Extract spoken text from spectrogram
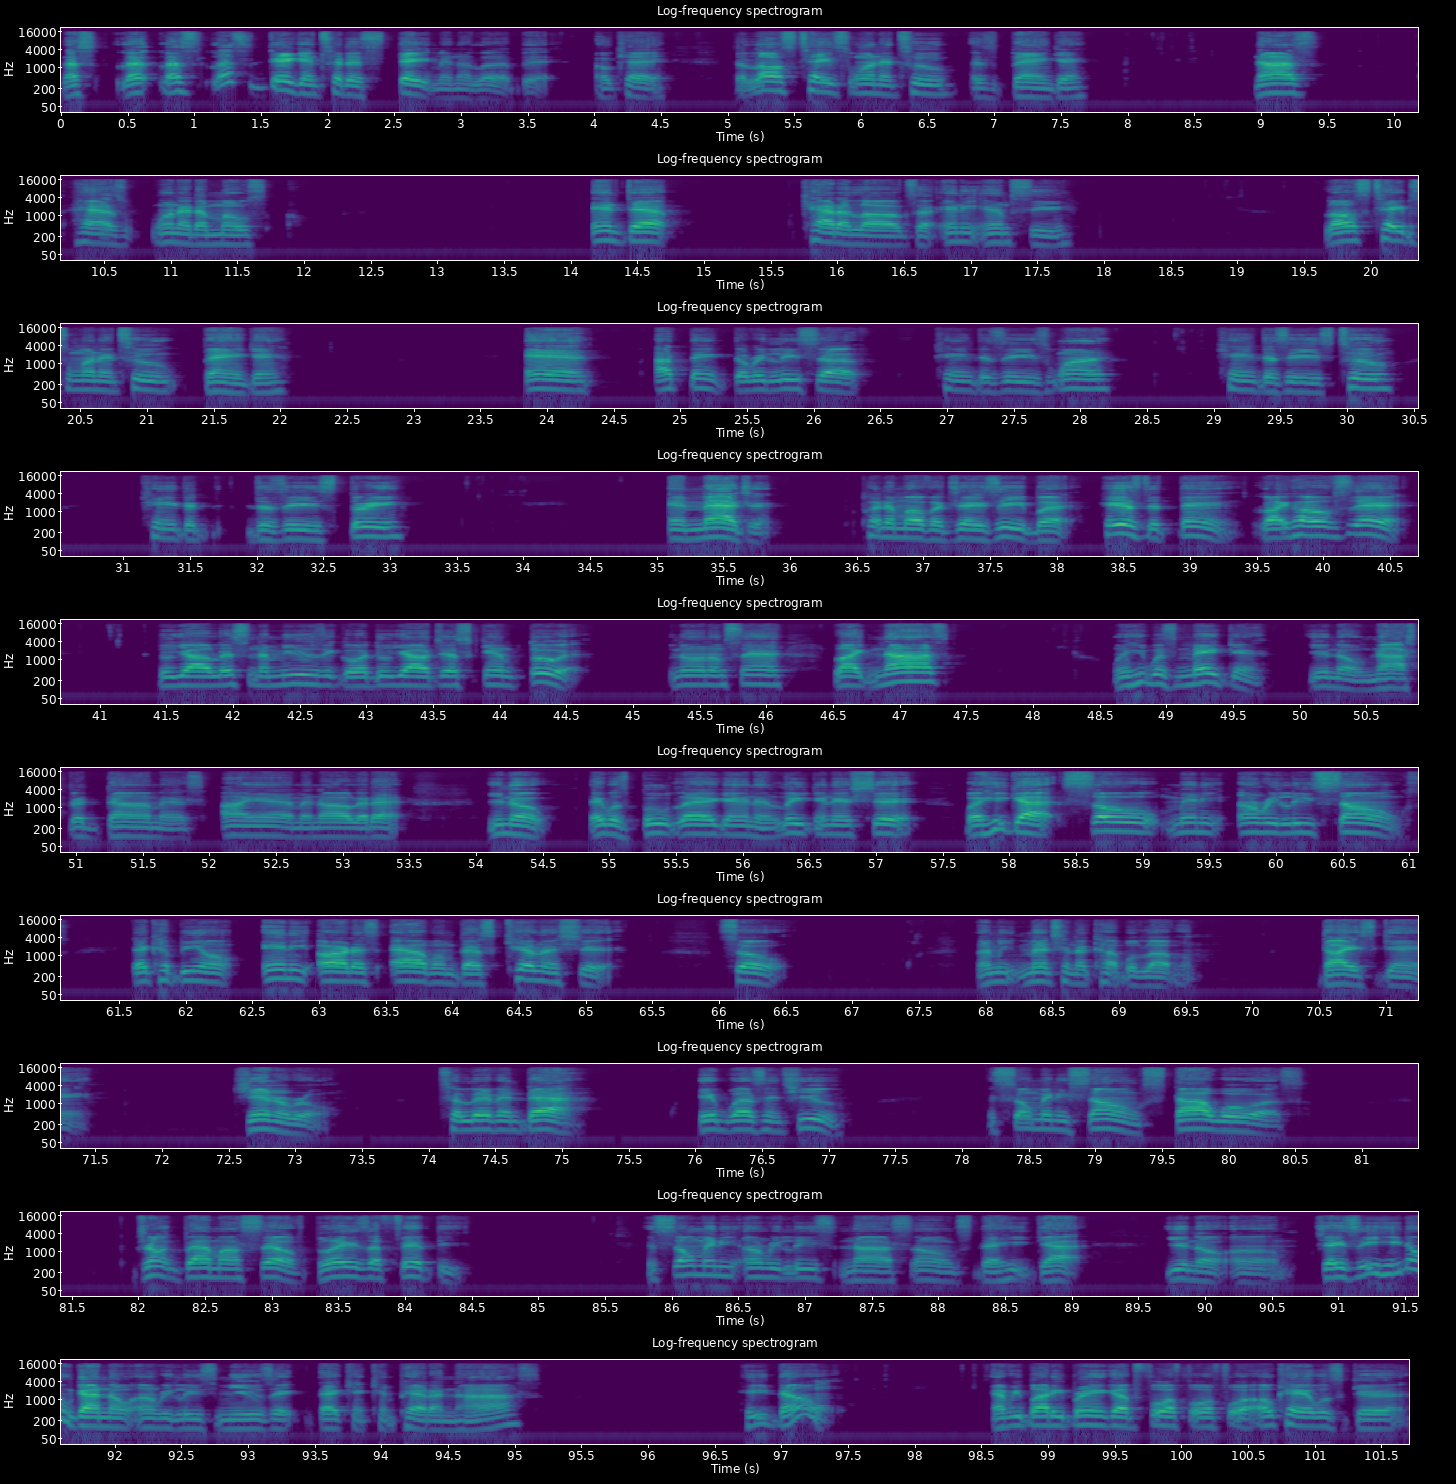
Let's let let's let's dig into this statement a little bit. Okay. The Lost Tapes one and two is banging. Nas has one of the most in-depth catalogs of any MC. Lost Tapes 1 and 2 banging. And I think the release of King Disease 1, King Disease 2, King D- Disease 3, and Magic put him over Jay Z. But here's the thing like Hove said, do y'all listen to music or do y'all just skim through it? You know what I'm saying? Like Nas, when he was making, you know, Nastradamus, I Am, and all of that, you know, they was bootlegging and leaking and shit. But he got so many unreleased songs that could be on any artist album that's killing shit. So let me mention a couple of them. Dice Game, General, To Live and Die, It Wasn't You. There's so many songs, Star Wars, Drunk by Myself, Blaze a 50. There's so many unreleased Nas songs that he got. You know, um, Jay-Z, he don't got no unreleased music that can compare to Nas. He don't. Everybody bring up 444. Okay, it was good.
